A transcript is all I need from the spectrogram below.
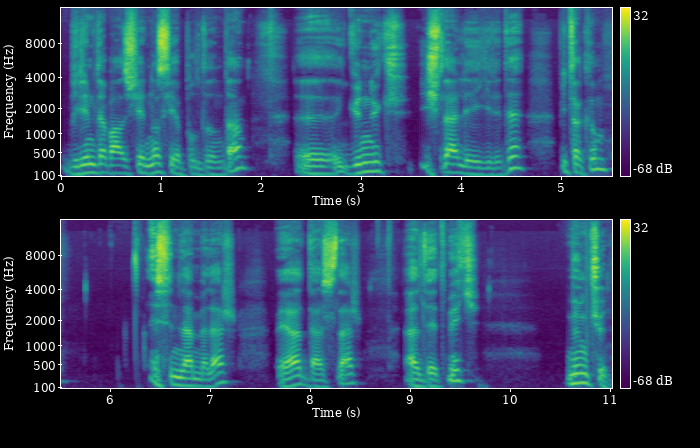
bilimde bazı şey nasıl yapıldığından e, günlük işlerle ilgili de bir takım esinlenmeler veya dersler elde etmek mümkün.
